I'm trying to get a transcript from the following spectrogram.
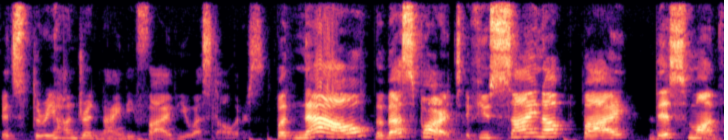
it's 395 US dollars. But now, the best part, if you sign up by this month,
